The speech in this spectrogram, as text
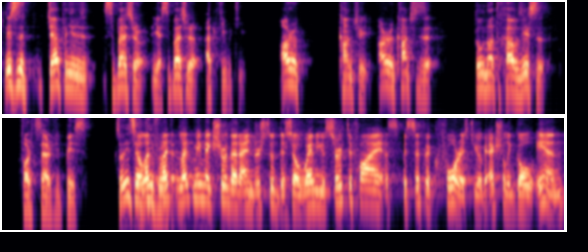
This is a Japanese special, yeah, special activity. Our country, our countries do not have this for therapy base. So it's So let, different. let, let me make sure that I understood this. So when you certify a specific forest, you actually go in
